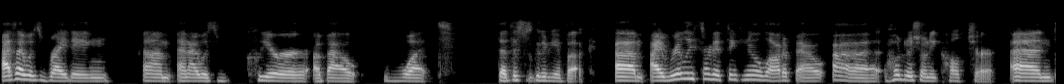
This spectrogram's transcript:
as I was writing, um, and I was clearer about what that this was going to be a book um, I really started thinking a lot about uh, Haudenosaunee culture, and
